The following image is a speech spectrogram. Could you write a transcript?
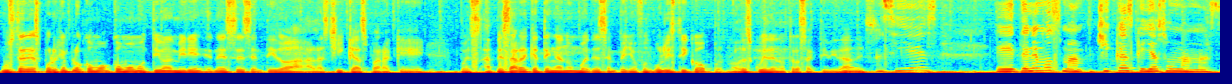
ustedes, por ejemplo, ¿cómo, cómo motivan, mire, en ese sentido a, a las chicas para que, pues, a pesar de que tengan un buen desempeño futbolístico, pues no descuiden otras actividades? Así es. Eh, tenemos chicas que ya son mamás.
